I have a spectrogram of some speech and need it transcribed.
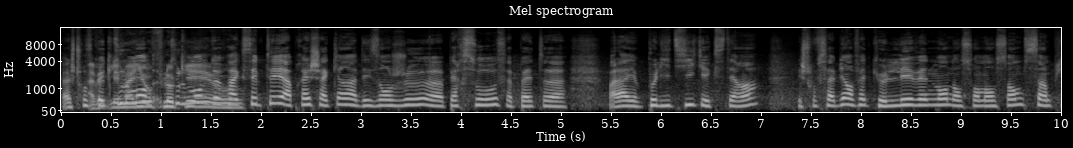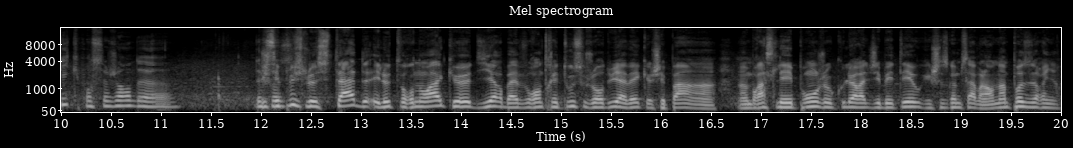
Bah, je trouve que tout le, monde, tout le, monde, devrait accepter. Après, chacun a des enjeux euh, perso, ça peut être euh, voilà, politique, etc. Et je trouve ça bien en fait que l'événement dans son ensemble s'implique pour ce genre de, c'est plus le stade et le tournoi que dire bah, vous rentrez tous aujourd'hui avec, je sais pas, un, bracelet éponge aux couleurs LGBT ou quelque chose comme ça. Voilà, on n'impose rien.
